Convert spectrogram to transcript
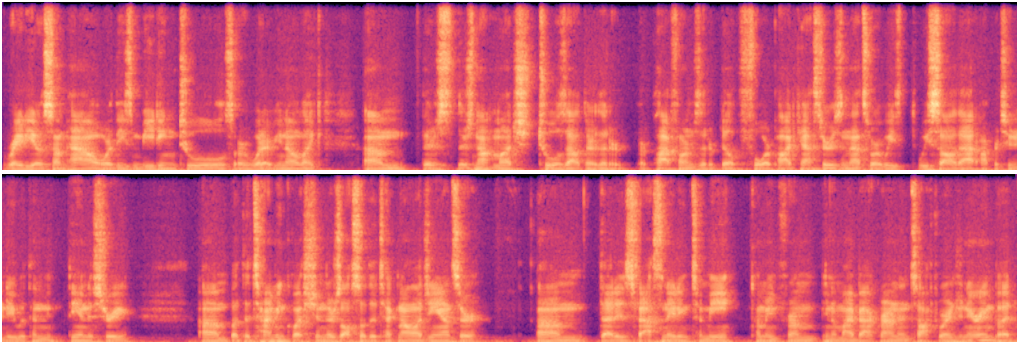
radio somehow or these meeting tools or whatever you know like um, there's there's not much tools out there that are or platforms that are built for podcasters and that's where we we saw that opportunity within the industry. Um, but the timing question there's also the technology answer um, that is fascinating to me coming from you know my background in software engineering. But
